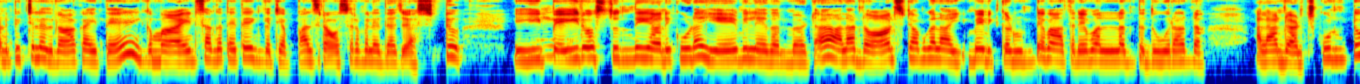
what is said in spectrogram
అనిపించలేదు నాకైతే. ఇంకా మా ఆయన సంగతి అయితే ఇంకా చెప్పాల్సిన అవసరం లేదు. జస్ట్ ఈ పెయిన్ వస్తుంది అని కూడా ఏమీ లేదనమాట అలా నాన్ స్టాప్గా అలా మేము ఇక్కడ ఉంటే మాత్రమే వాళ్ళంత దూరాన్న అలా నడుచుకుంటూ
